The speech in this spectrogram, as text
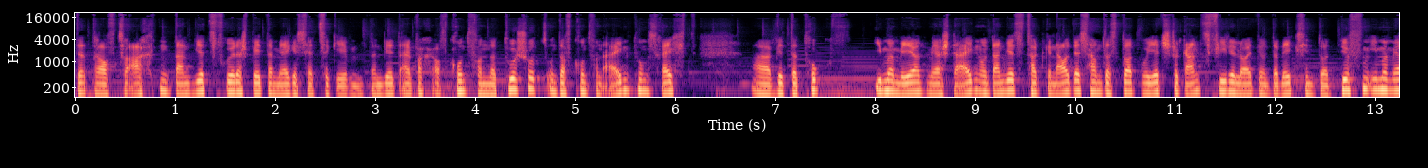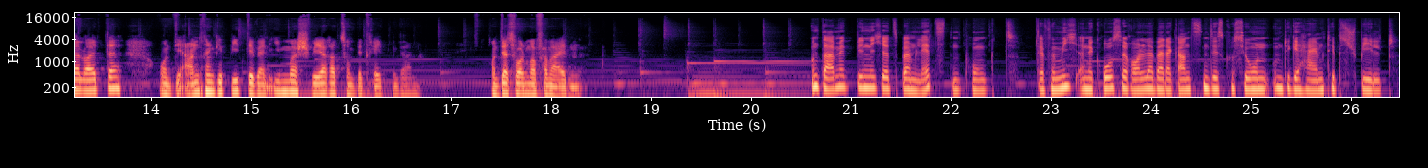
darauf zu achten, dann wird es früher oder später mehr Gesetze geben. Dann wird einfach aufgrund von Naturschutz und aufgrund von Eigentumsrecht äh, wird der Druck immer mehr und mehr steigen und dann wird es halt genau das haben, dass dort, wo jetzt schon ganz viele Leute unterwegs sind, dort dürfen immer mehr Leute und die anderen Gebiete werden immer schwerer zum Betreten werden. Und das wollen wir vermeiden. Und damit bin ich jetzt beim letzten Punkt, der für mich eine große Rolle bei der ganzen Diskussion um die Geheimtipps spielt.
